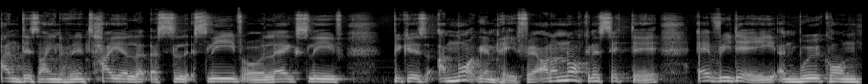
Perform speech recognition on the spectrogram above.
and design an entire sleeve or a leg sleeve because I'm not getting paid for it, and I'm not going to sit there every day and work on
